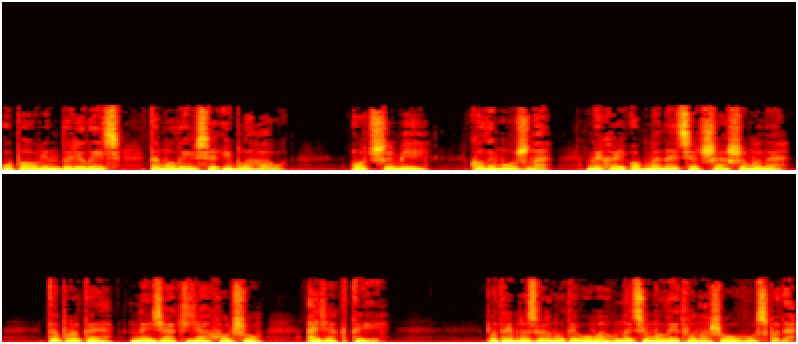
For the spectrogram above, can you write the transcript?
упав він до лілиць та молився і благав Отче мій, коли можна, нехай обменеться чаша мене, та проте не як я хочу, а як ти. Потрібно звернути увагу на цю молитву нашого Господа.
